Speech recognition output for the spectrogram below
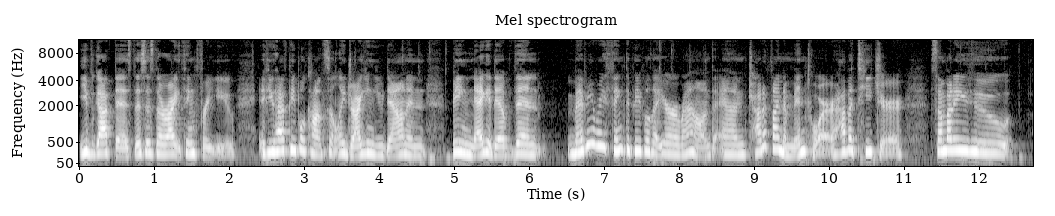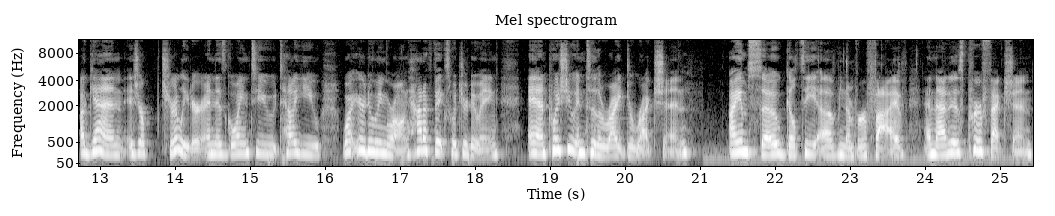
you've got this. This is the right thing for you. If you have people constantly dragging you down and being negative, then maybe rethink the people that you're around and try to find a mentor, have a teacher, somebody who again is your cheerleader and is going to tell you what you're doing wrong, how to fix what you're doing, and push you into the right direction. I am so guilty of number five, and that is perfection.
